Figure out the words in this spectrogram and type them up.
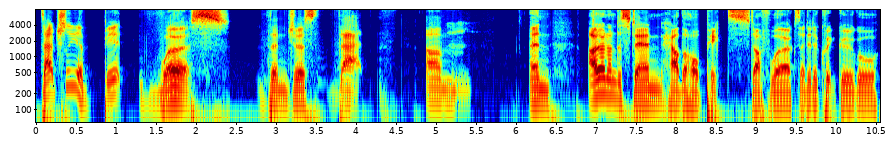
It's actually a bit worse than just that. Um, Mm. And I don't understand how the whole picks stuff works. I did a quick Google.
